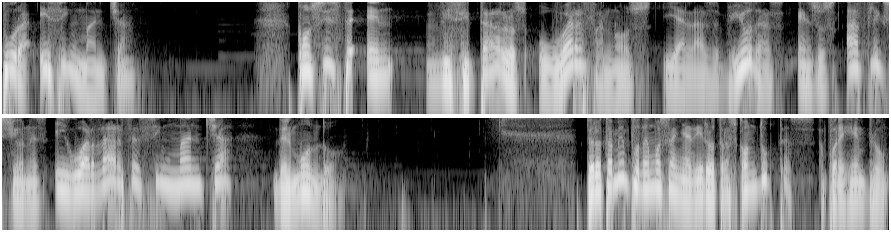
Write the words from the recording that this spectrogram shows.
pura y sin mancha consiste en visitar a los huérfanos y a las viudas en sus aflicciones y guardarse sin mancha del mundo. Pero también podemos añadir otras conductas. Por ejemplo,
